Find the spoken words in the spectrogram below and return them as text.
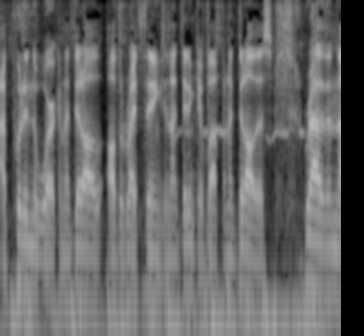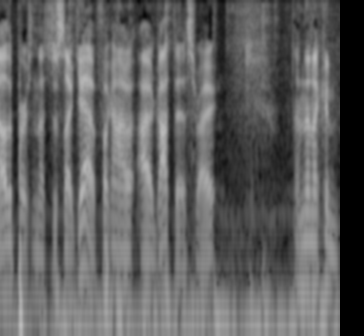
I put in the work and I did all all the right things and I didn't give up and I did all this, rather than the other person that's just like, yeah, fucking, I, I got this right, and then I can.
